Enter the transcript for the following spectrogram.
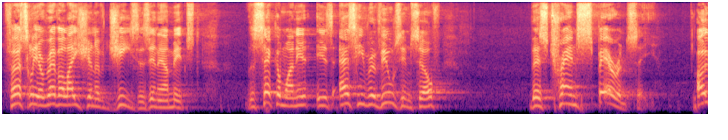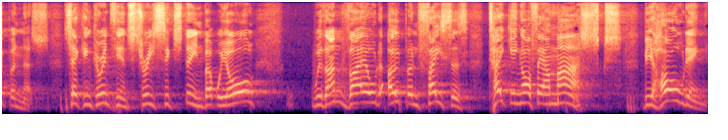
firstly, a revelation of Jesus in our midst. The second one is as he reveals himself, there's transparency, openness. Second Corinthians 3:16, but we all with unveiled open faces taking off our masks, beholding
